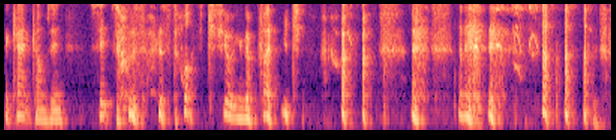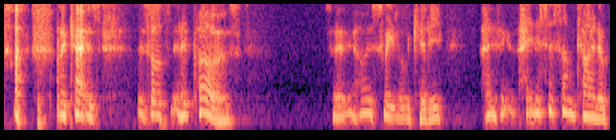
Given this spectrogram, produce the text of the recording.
the cat comes in, sits on the and starts chewing the page. and, the cat is, is sort of, and it purrs. So, oh, sweet little kitty. And you think, hey, this is some kind of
